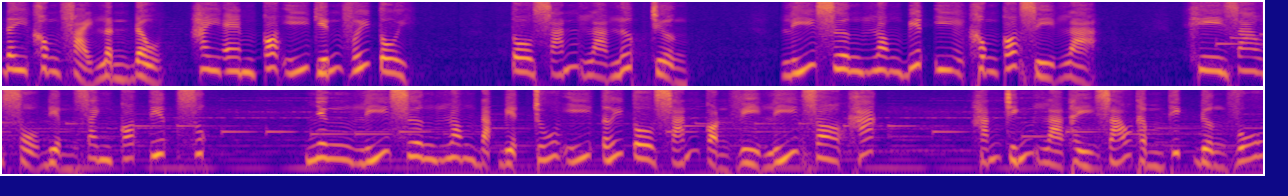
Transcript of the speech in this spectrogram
Đây không phải lần đầu, hay em có ý kiến với tôi? Tô sán là lớp trường lý sương long biết y không có gì lạ. Khi giao sổ điểm danh có tiếp xúc nhưng lý sương long đặc biệt chú ý tới tô sán còn vì lý do khác. Hắn chính là thầy giáo thầm thích đường vũ.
